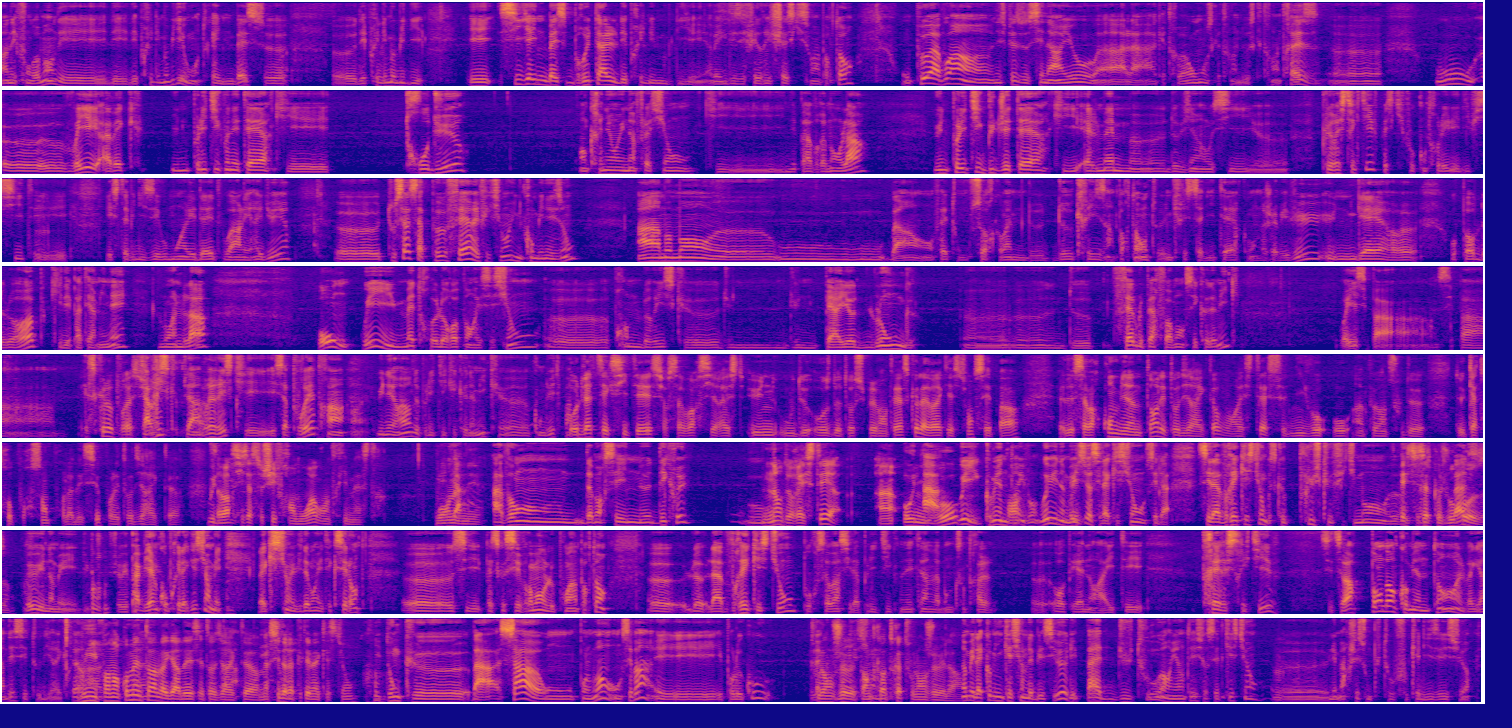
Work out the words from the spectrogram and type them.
un effondrement des, prix de l'immobilier, ou en tout cas une baisse euh, euh, des prix de l'immobilier. Et s'il y a une baisse brutale des prix de l'immobilier, avec des effets de richesse qui sont importants, on peut avoir une espèce de scénario à la 91, 92, 93, où, euh, vous voyez, avec une politique monétaire qui est trop dure, en craignant une inflation qui n'est pas vraiment là, une politique budgétaire qui elle-même euh, devient aussi plus restrictive parce qu'il faut contrôler les déficits et, stabiliser au moins les dettes, voire les réduire. Euh, tout ça, ça peut faire effectivement une combinaison à un moment où, ben, en fait, on sort quand même de deux crises importantes, une crise sanitaire comme on n'a jamais vu, une guerre aux portes de l'Europe qui n'est pas terminée, loin de là. Bon, oui, mettre l'Europe en récession, prendre le risque d'une période longue euh, de faible performance économique. Vous voyez, c'est pas, c'est pas. Est-ce que l'autre C'est un risque, c'est un vrai risque, et, ça pourrait être une erreur de politique économique euh, conduite par. Au-delà de s'exciter sur savoir s'il reste une ou deux hausses de taux supplémentaires, est-ce que la vraie question, c'est pas de savoir combien de temps les taux directeurs vont rester à ce niveau haut, un peu en dessous de, de 4% pour la BCE pour les taux directeurs Savoir si ça se chiffre en mois ou en trimestre ou en année. Avant d'amorcer une décrue Non, de rester un haut ah, niveau. oui, combien de temps ils vont Oui, non, mais bien sûr, c'est la question, c'est la, c'est la vraie question, parce que plus qu'effectivement. Euh, Et c'est celle que je vous pose. Oui, non, mais je n'avais pas bien compris la question, mais la question évidemment est excellente, euh, c'est, parce que c'est vraiment le point important. Euh, la vraie question, pour savoir si la politique monétaire de la Banque centrale européenne aura été très restrictive, c'est de savoir pendant combien de temps elle va garder ses taux directeurs. Oui, pendant combien de temps elle va garder ses taux directeurs? Merci de répéter ma question. Et donc, bah, ça, on, pour le moment, on ne sait pas. et, pour le coup, tout l'enjeu, en tout cas, tout l'enjeu est là. Non, mais la communication de la BCE, elle n'est pas du tout orientée sur cette question. Mm. Euh, les marchés sont plutôt focalisés sur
